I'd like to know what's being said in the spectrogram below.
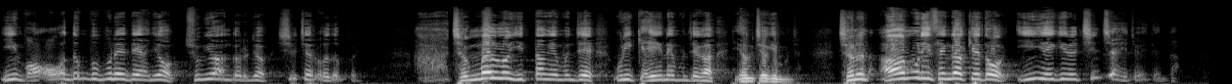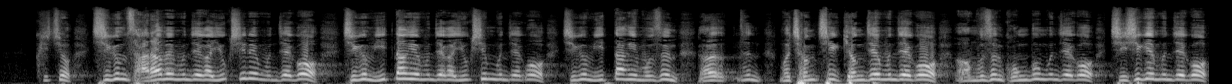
이 모든 부분에 대한요 중요한 거를요 실제로 얻어버려. 아, 정말로 이 땅의 문제, 우리 개인의 문제가 영적인 문제. 저는 아무리 생각해도 이 얘기를 진짜 해줘야 된다. 그렇죠. 지금 사람의 문제가 육신의 문제고, 지금 이 땅의 문제가 육신 문제고, 지금 이 땅이 무슨, 어, 뭐 정치, 경제 문제고, 어, 무슨 공부 문제고, 지식의 문제고,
